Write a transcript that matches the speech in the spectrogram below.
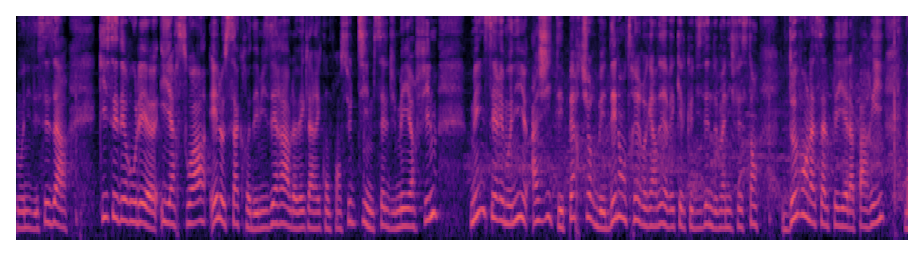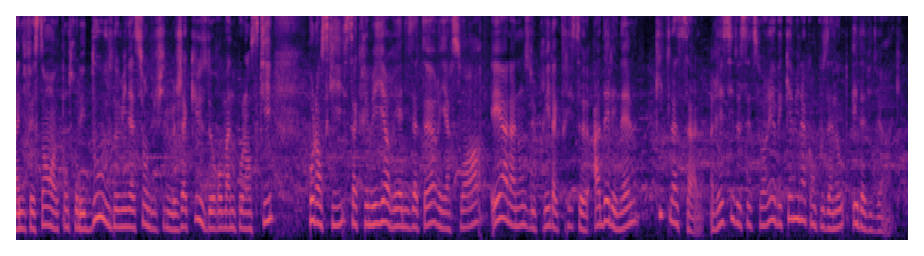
cérémonie des Césars qui s'est déroulée euh, hier soir et le Sacre des Misérables avec la récompense ultime, celle du meilleur film. Mais une cérémonie agitée, perturbée dès l'entrée, regardée avec quelques dizaines de manifestants devant la salle Playel à Paris, manifestant euh, contre les 12 nominations du film J'accuse de Roman Polanski. Polanski, sacré meilleur réalisateur hier soir, et à l'annonce du prix, l'actrice Adèle Haenel quitte la salle. Récit de cette soirée avec Camila Campuzano et David Vérac.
